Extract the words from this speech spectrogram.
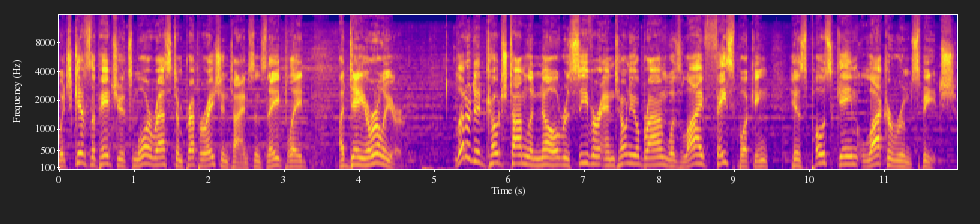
which gives the Patriots more rest and preparation time since they played a day earlier. Little did Coach Tomlin know receiver Antonio Brown was live Facebooking his post-game locker room speech.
